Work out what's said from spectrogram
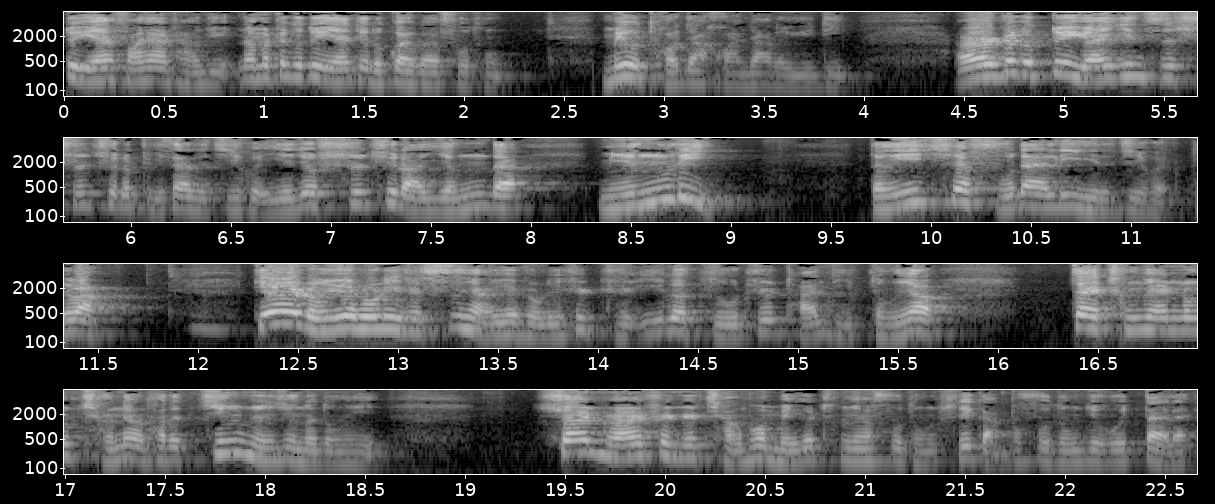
队员罚下场去，那么这个队员就得乖乖服从，没有讨价还价的余地。而这个队员因此失去了比赛的机会，也就失去了赢得名利等一切附带利益的机会，对吧？第二种约束力是思想约束力，是指一个组织团体总要在成员中强调他的精神性的东西。宣传甚至强迫每个成员服从，谁敢不服从就会带来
